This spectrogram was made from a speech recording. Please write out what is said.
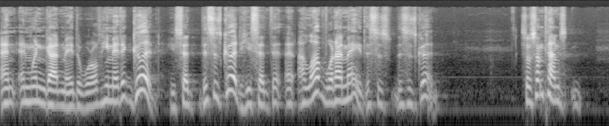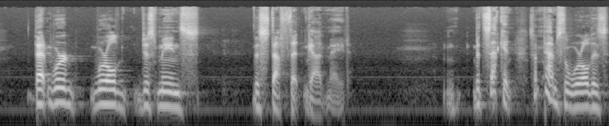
And, and when God made the world, he made it good. He said, This is good. He said, I love what I made. This is, this is good. So sometimes that word world just means the stuff that God made. But second, sometimes the world is,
